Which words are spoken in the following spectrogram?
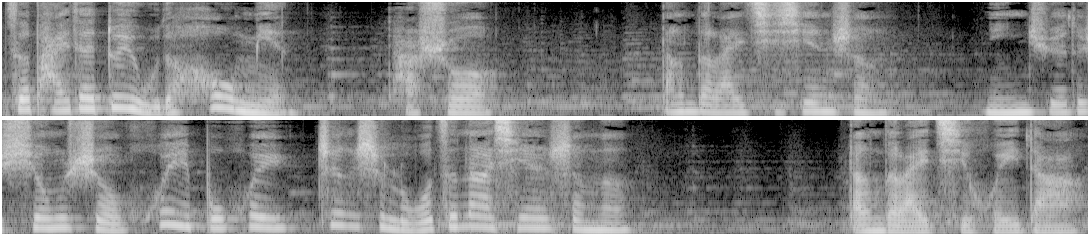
则排在队伍的后面。她说：“当德莱奇先生，您觉得凶手会不会正是罗泽纳先生呢？”当德莱奇回答：“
